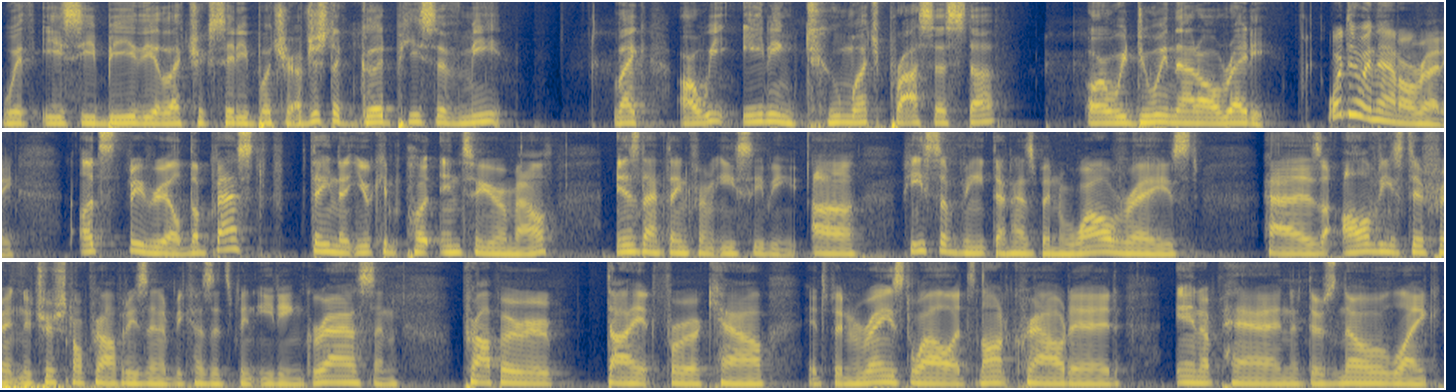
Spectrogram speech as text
with ecb the electric city butcher of just a good piece of meat like are we eating too much processed stuff or are we doing that already We're doing that already. Let's be real. The best thing that you can put into your mouth is that thing from ECB. A piece of meat that has been well raised, has all of these different nutritional properties in it because it's been eating grass and proper diet for a cow. It's been raised well. It's not crowded in a pen. There's no like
